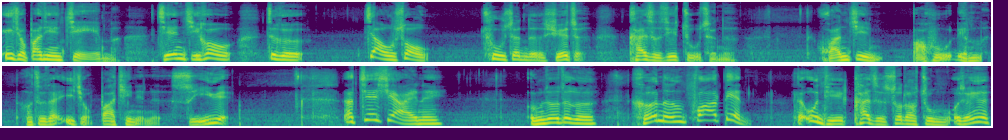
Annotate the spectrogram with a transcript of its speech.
一九八七年解严嘛，解严之后这个。教授出身的学者开始去组成的环境保护联盟，啊，这在一九八七年的十一月。那接下来呢，我们说这个核能发电的问题开始受到注目。我想，因为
